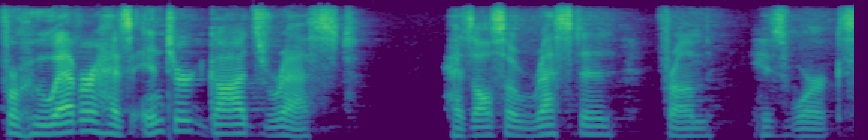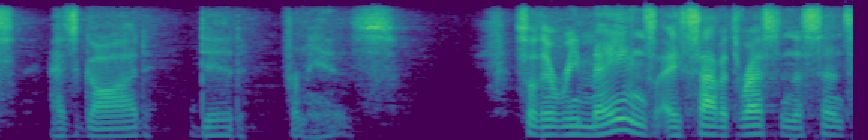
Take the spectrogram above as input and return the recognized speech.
For whoever has entered God's rest has also rested from his works as God did from his. So there remains a Sabbath rest in the sense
